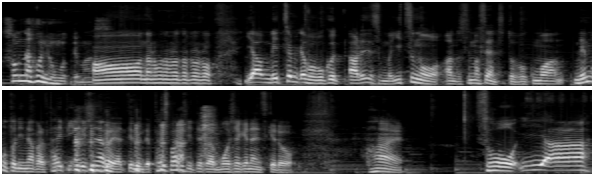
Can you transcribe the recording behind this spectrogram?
そんなふうに思ってます。ああ、なるほど、なるほど。いや、めちゃめちゃ、僕、あれですもん、いつも、あの、すみません、ちょっと僕もメモ取りながらタイピングしながらやってるんで、パチパチ言ってたら申し訳ないんですけど、はい。そう、いや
